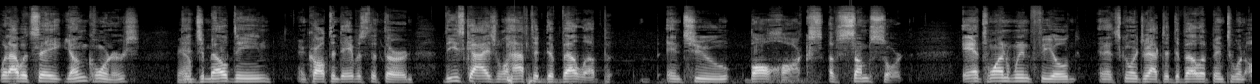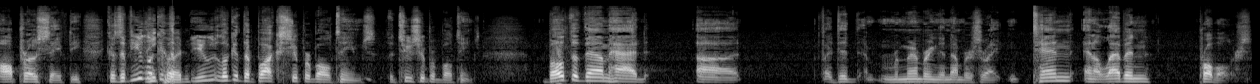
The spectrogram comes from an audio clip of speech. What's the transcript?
what I would say, young corners, Yeah. and Jamel Dean and Carlton Davis III. These guys will have to develop into ball hawks of some sort. Antoine Winfield, and it's going to have to develop into an All-Pro safety. Because if you look He at could. the you look at the Bucs Super Bowl teams, the two Super Bowl teams, both of them had uh, if I did I'm remembering the numbers right, 10 and 11 Pro Bowlers.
